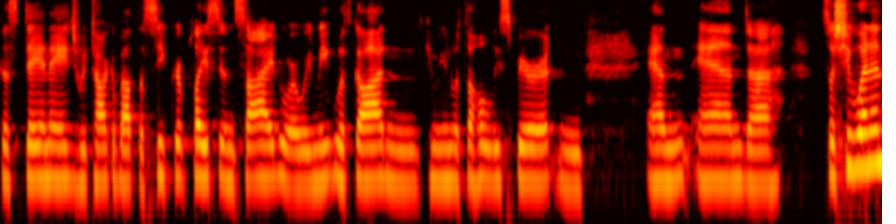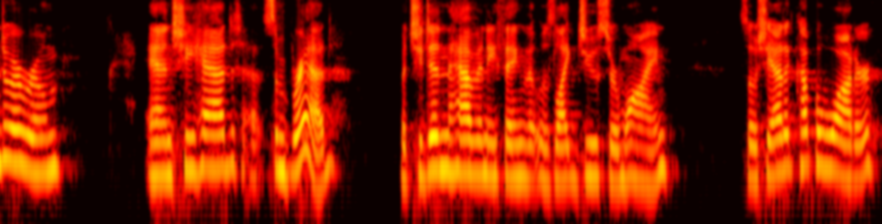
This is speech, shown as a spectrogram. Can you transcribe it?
this day and age, we talk about the secret place inside where we meet with God and commune with the Holy Spirit. And, and, and uh, so she went into her room and she had uh, some bread, but she didn't have anything that was like juice or wine. So she had a cup of water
